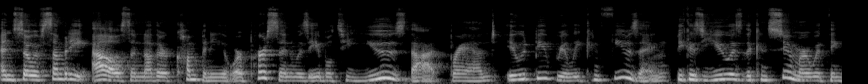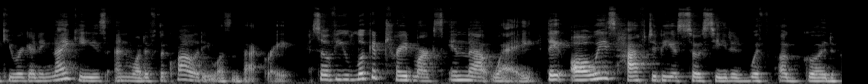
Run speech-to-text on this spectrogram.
And so if somebody else, another company or person was able to use that brand, it would be really confusing because you as the consumer would think you were getting Nikes and what if the quality wasn't that great? So if you look at trademarks in that way, they always have to be associated with a good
